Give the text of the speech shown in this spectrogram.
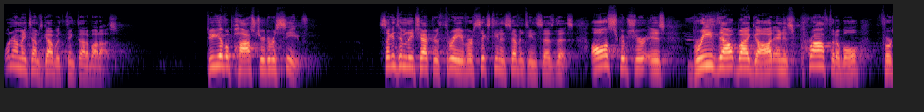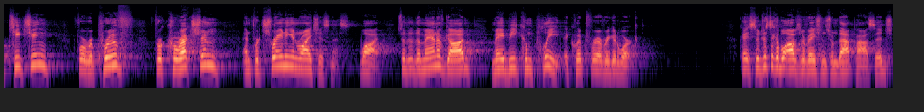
wonder how many times God would think that about us. Do you have a posture to receive? 2 Timothy chapter 3 verse 16 and 17 says this. All scripture is breathed out by God and is profitable for teaching, for reproof, for correction, and for training in righteousness. Why? So that the man of God may be complete, equipped for every good work. Okay, so just a couple observations from that passage.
